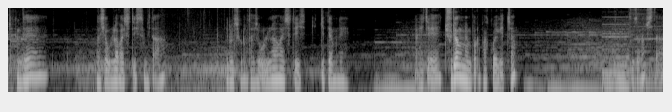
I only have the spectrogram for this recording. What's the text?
자 근데 다시 올라갈 수도 있습니다. 이런 식으로 다시 올라갈 수도 있, 기 때문에 자, 이제 주력 멤버로 바꿔야겠죠? 도전합시다.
